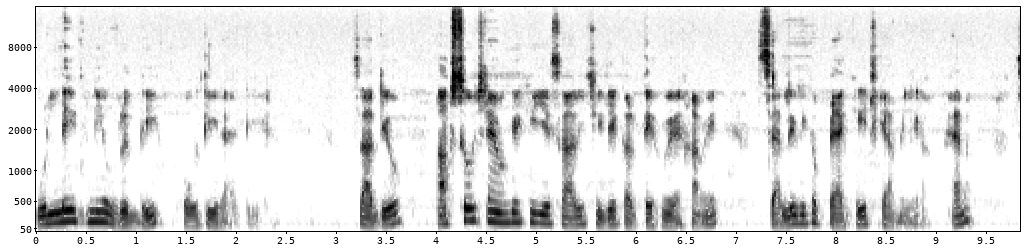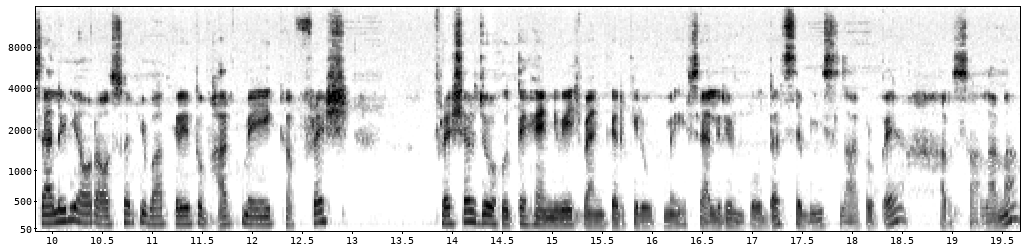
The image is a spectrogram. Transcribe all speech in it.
उल्लेखनीय वृद्धि होती रहती है। साथियों, आप सोच रहे होंगे कि ये सारी चीज़ें करते हुए हमें सैलरी का पैकेज क्या मिलेगा, है ना? सैलरी और अवसर की बात करें तो भारत में एक फ्रेश, फ्रेशर जो होते हैं निवेश बैंकर के रूप में, सैलरी उनको 10 से 20 लाख रुपए हर सालाना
